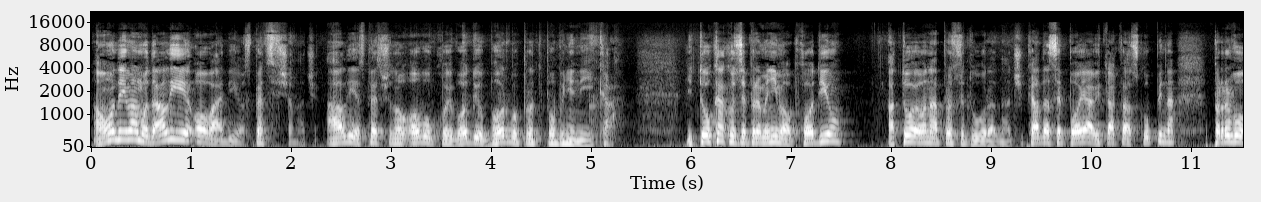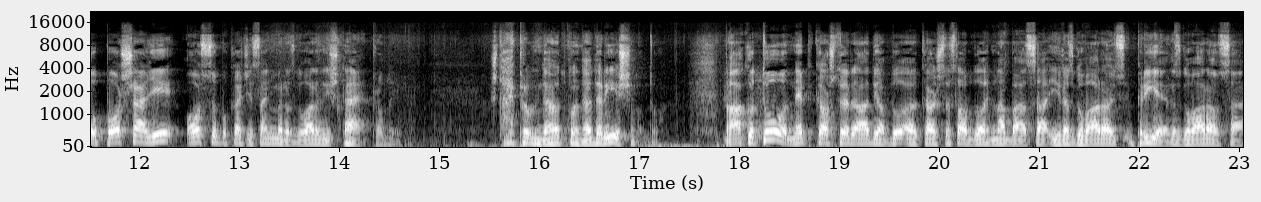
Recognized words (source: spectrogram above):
A onda imamo da li je ovaj dio specifičan, znači, ali je specifično ovu koji je vodio borbu protiv pobunjenika. I to kako se prema njima obhodio, a to je ona procedura, znači, kada se pojavi takva skupina, prvo pošalje osobu koja će sa njima razgovarati šta je problem. Šta je problem, da je otklon, da, da riješimo to. Pa ako to ne kao što je radio Abdullah, kao što je Slav Abdullah Nabasa i razgovarao prije razgovarao sa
